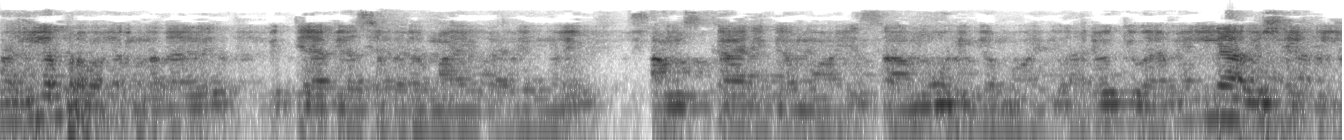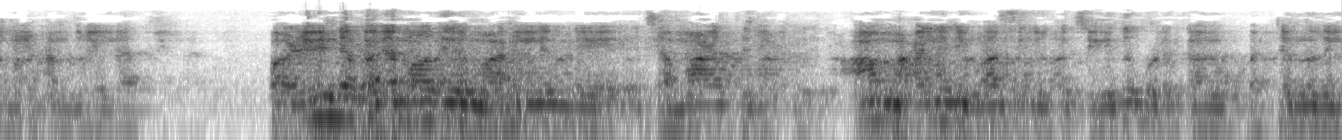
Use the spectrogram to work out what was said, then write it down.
നല്ല പ്രവർത്തനങ്ങൾ അതായത് വിദ്യാഭ്യാസപരമായ കാര്യങ്ങളിൽ സാംസ്കാരികമായി സാമൂഹികമായി ആരോഗ്യപരമായ എല്ലാ വിഷയങ്ങളിലും അലഹമില്ല കഴിവിന്റെ പരമാവധി ഒരു മഹലിന്റെ ജമാഅത്തിലേക്ക് ആ മഹൽ നിവാസികൾക്ക് ചെയ്തു കൊടുക്കാൻ പറ്റുന്നതിൽ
